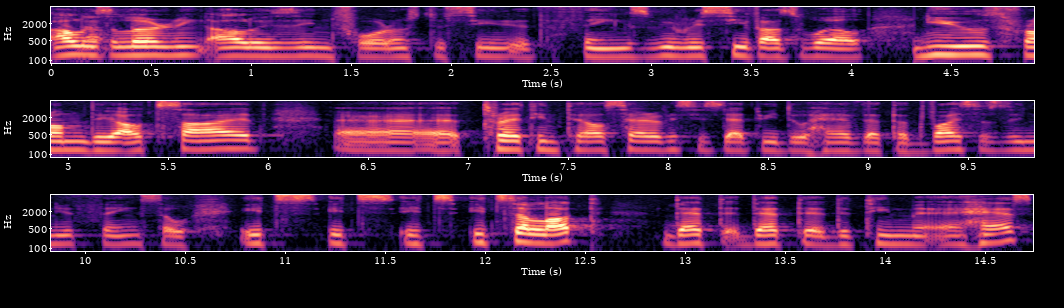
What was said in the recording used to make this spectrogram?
always yeah. learning, always in forums to see the things. We receive as well news from the outside, uh, threat intel services that we do have that advises the new things. So it's it's it's it's a lot that that the team has,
